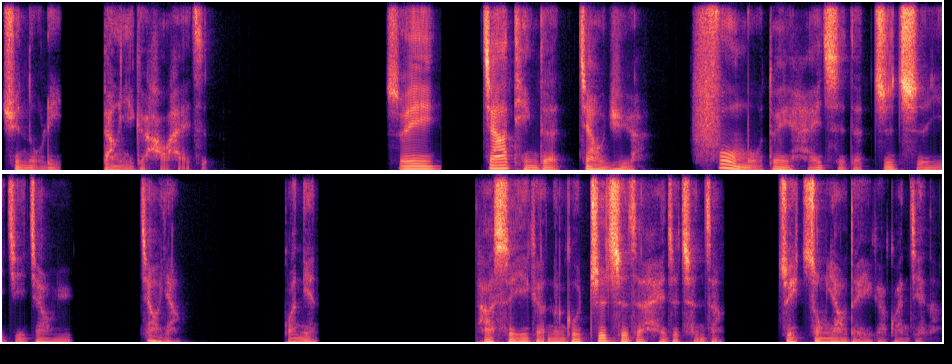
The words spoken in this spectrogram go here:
去努力当一个好孩子。所以，家庭的教育啊，父母对孩子的支持以及教育、教养观念，它是一个能够支持着孩子成长最重要的一个关键啊。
